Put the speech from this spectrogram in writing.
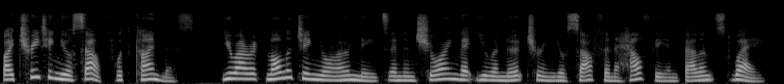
By treating yourself with kindness, you are acknowledging your own needs and ensuring that you are nurturing yourself in a healthy and balanced way.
